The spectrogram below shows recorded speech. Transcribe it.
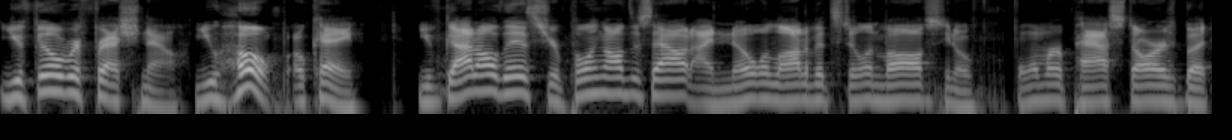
you feel refreshed now. You hope, okay, you've got all this, you're pulling all this out. I know a lot of it still involves you know former past stars, but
